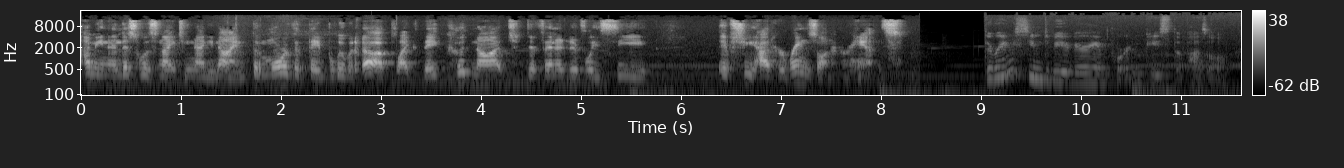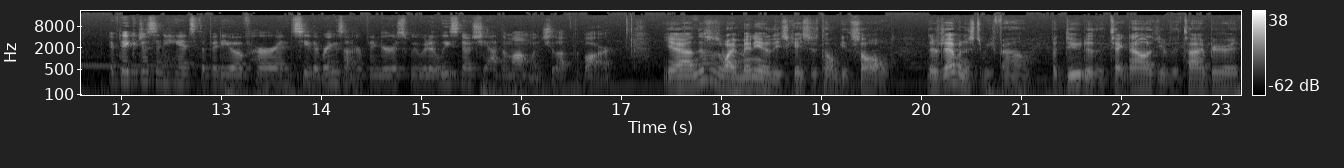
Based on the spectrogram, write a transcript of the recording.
I mean, and this was 1999. The more that they blew it up, like they could not definitively see if she had her rings on her hands. The rings seem to be a very important piece of the puzzle. If they could just enhance the video of her and see the rings on her fingers, we would at least know she had them on when she left the bar. Yeah, and this is why many of these cases don't get solved. There's evidence to be found, but due to the technology of the time period,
